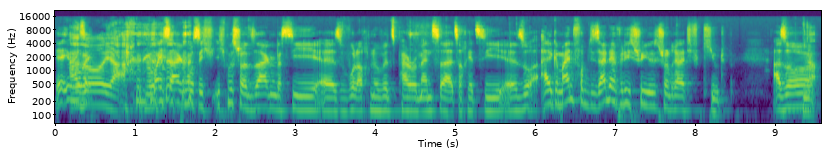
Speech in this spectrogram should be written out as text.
Ja, also, wobei, ja. Wobei ich sagen muss, ich, ich muss schon sagen, dass die äh, sowohl auch Novitz Pyromancer als auch jetzt die, äh, so allgemein vom Design her finde ich schon relativ cute. Also, ja.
